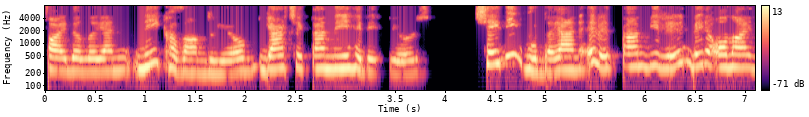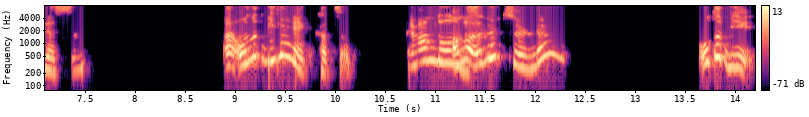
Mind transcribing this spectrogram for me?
faydalı, yani neyi kazandırıyor, gerçekten neyi hedefliyoruz. Şey değil burada yani evet ben biri beni onaylasın, onu bilerek katıl. Tamam da Ama öbür türlü o da bir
